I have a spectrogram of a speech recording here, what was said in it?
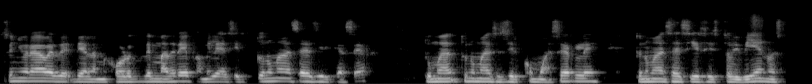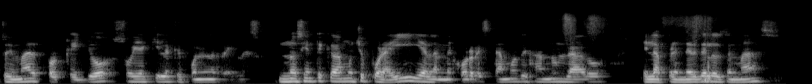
señora, de, a lo mejor de madre de familia, decir, tú no me vas a decir qué hacer, tú no me vas a decir cómo hacerle, tú no me vas a decir si estoy bien o estoy mal, porque yo soy aquí la que pone las reglas. No siente que va mucho por ahí y a lo mejor estamos dejando a un lado el aprender de los demás.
